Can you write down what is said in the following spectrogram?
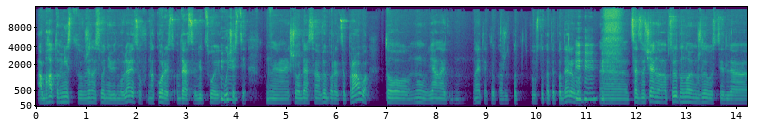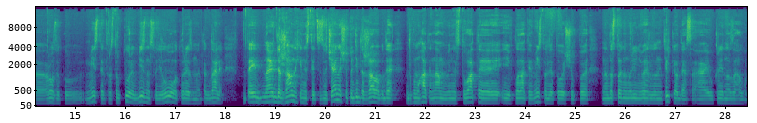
а багато міст вже на сьогодні відмовляються на користь Одеси від своєї участі, якщо Одеса вибере це право, то ну я навіть. Знаєте, як то кажуть, постукати по дереву. Е, Це, звичайно, абсолютно нові можливості для розвитку міста, інфраструктури, бізнесу, ділового туризму і так далі. Та й навіть державних інвестицій. Звичайно, що тоді держава буде допомагати нам інвестувати і вкладати в місто для того, щоб на достойному рівні виглядала не тільки Одеса, а й Україна загалом.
